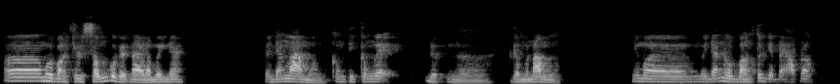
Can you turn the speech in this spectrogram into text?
Ờ, một bằng chứng sống của việc này là mình này. Mình đang làm ở một công ty công nghệ được ờ, gần một năm rồi. Nhưng mà mình đã nộp bằng tốt nghiệp đại học đâu.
